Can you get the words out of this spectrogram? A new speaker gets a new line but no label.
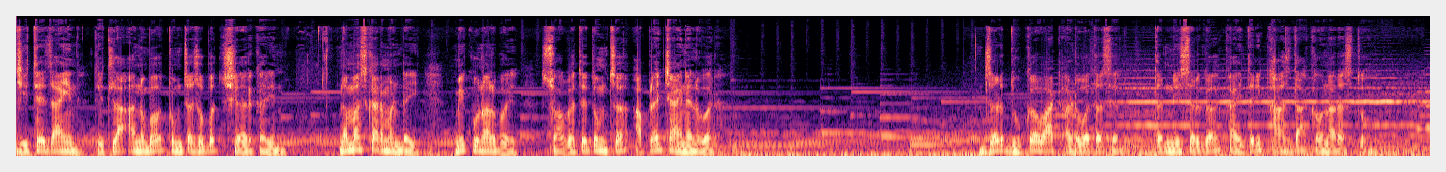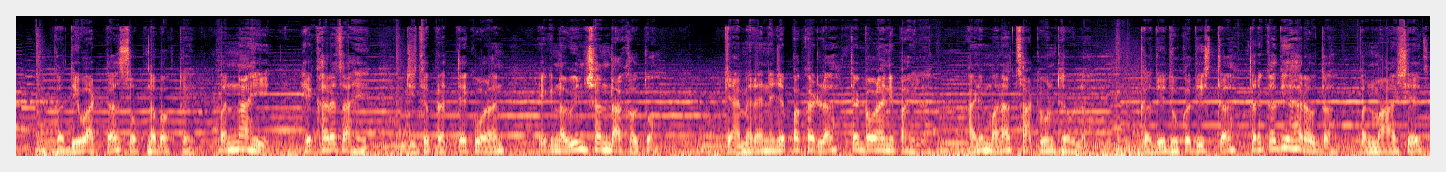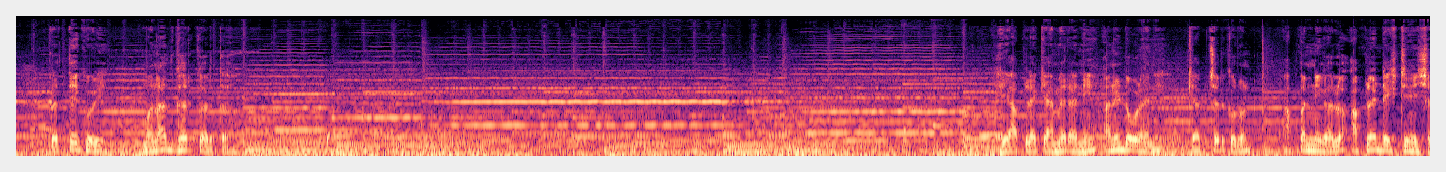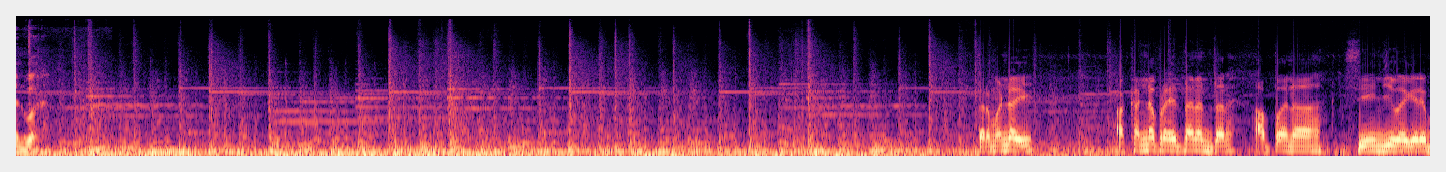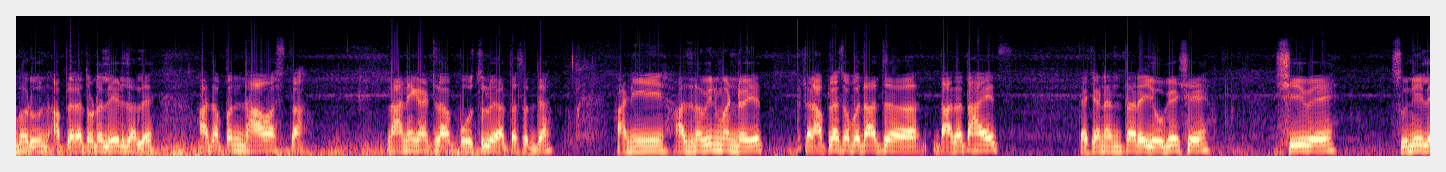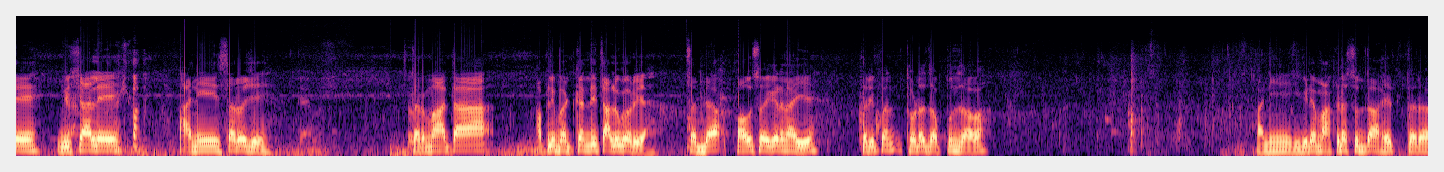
जिथे जाईन तिथला अनुभव तुमच्यासोबत शेअर करीन. नमस्कार मंडळी मी कुणाल भोय. स्वागत आहे तुमचं आपल्या चॅनलवर जर धुकं वाट अडवत असेल तर निसर्ग काहीतरी खास दाखवणार असतो. कधी वाटतं स्वप्न बघतोय पण नाही हे खरंच आहे. जिथे प्रत्येक वळण एक नवीन क्षण दाखवतो. कॅमेऱ्याने जे पकडलं ते डोळ्यांनी पाहिलं आणि मनात साठवून ठेवलं. कधी धुकं दिसतं तर कधी हरवतं पण महाशेच प्रत्येक वेळी मनात घर करतं. हे आपल्या कॅमेऱ्याने आणि डोळ्यांनी कॅप्चर करून आपण निघालो आपल्या डेस्टिनेशनवर. तर मंडळी अखंड प्रयत्नानंतर आपण सी एन जी वगैरे भरून आपल्याला थोडं लेट झालं आहे आज आपण दहा वाजता नाणेघाटला पोचलो आहे आता सध्या. आणि आज नवीन मंडळी आहेत. तर आपल्यासोबत आज दादा तर आहेच. त्याच्यानंतर योगेश आहे शिव आहे सुनील आहे विशाल आहे आणि सरोज आहे. तर मग आता आपली भटकंती चालू करूया. सध्या पाऊस वगैरे नाही आहे तरी पण थोडं जपून जावा. आणि इकडे माकडंसुद्धा आहेत तर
